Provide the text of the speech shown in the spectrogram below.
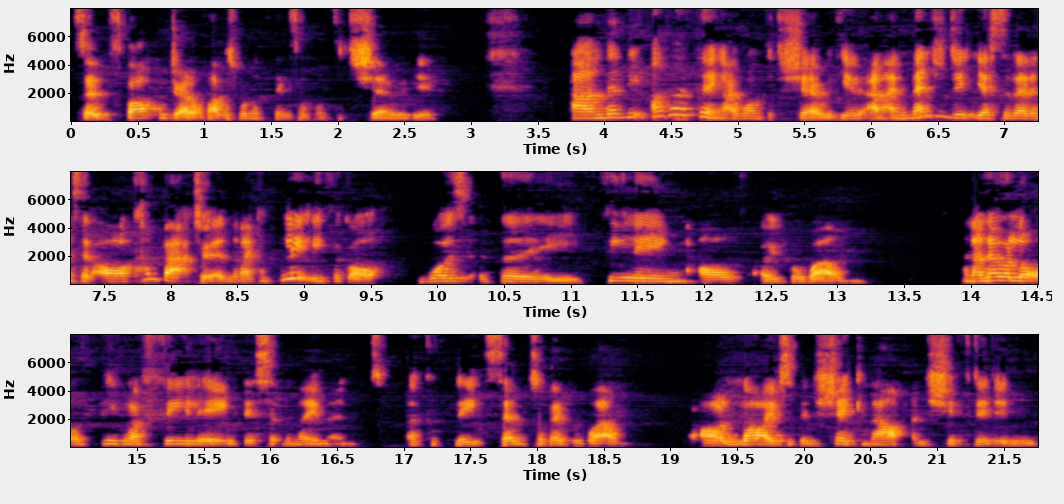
So, the Sparkle Journal, that was one of the things I wanted to share with you. And then the other thing I wanted to share with you, and I mentioned it yesterday and I said, oh, I'll come back to it, and then I completely forgot, was the feeling of overwhelm. And I know a lot of people are feeling this at the moment a complete sense of overwhelm. Our lives have been shaken up and shifted in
